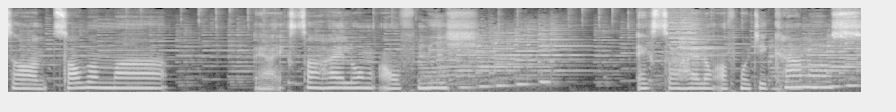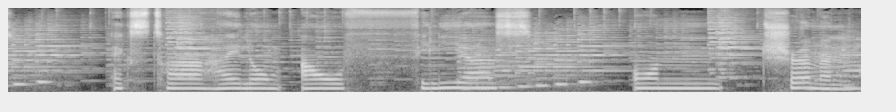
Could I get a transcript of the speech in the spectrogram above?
So, zauber mal ja, extra Heilung auf mich. Extra Heilung auf Multicanus extra Heilung auf Philias und Sherman.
